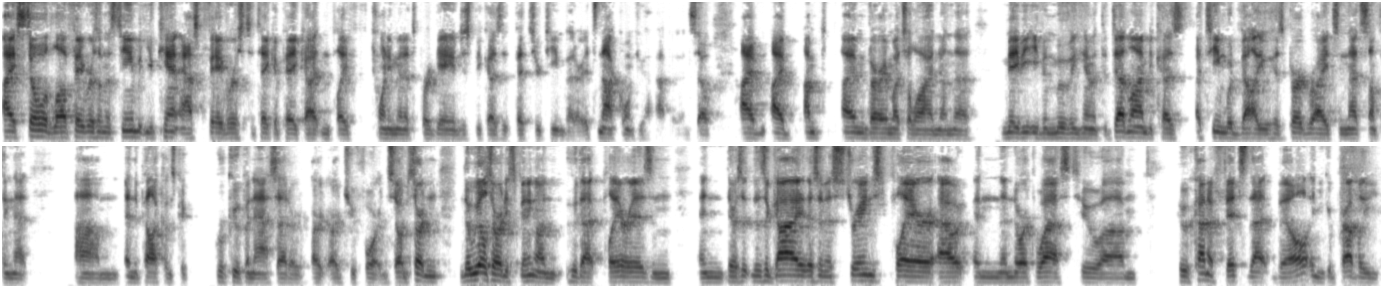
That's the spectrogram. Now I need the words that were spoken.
I still would love favors on this team, but you can't ask favors to take a pay cut and play 20 minutes per game just because it fits your team better. It's not going to happen. And so I, I, I'm, I'm very much aligned on the maybe even moving him at the deadline because a team would value his bird rights, and that's something that um, and the Pelicans could recoup an asset or, or, or two for it. And so I'm starting. The wheels are already spinning on who that player is, and and there's a, there's a guy, there's an estranged player out in the Northwest who um, who kind of fits that bill, and you could probably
